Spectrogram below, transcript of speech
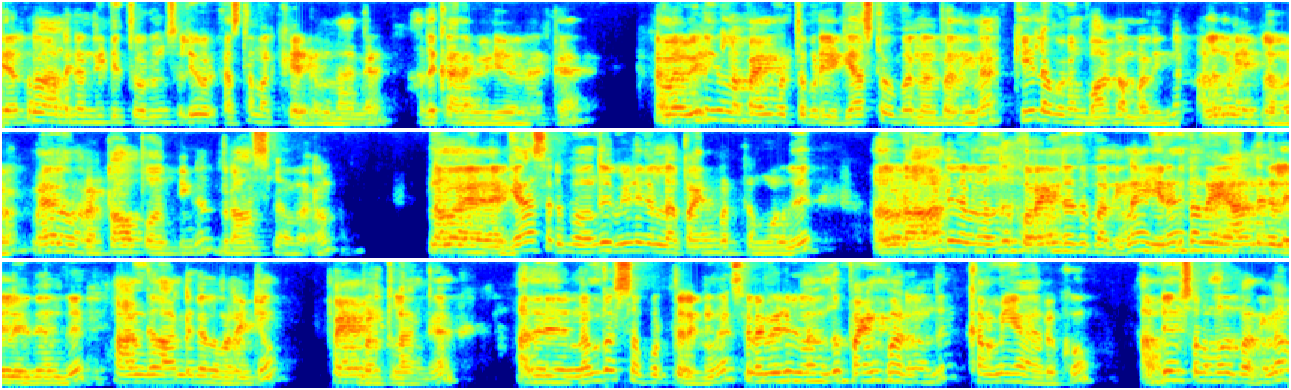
எவ்வளவு ஆண்டுகள் நீடித்தோடுன்னு வரும்னு சொல்லி ஒரு கஸ்டமர் கேட்டிருந்தாங்க. அதுக்கான வீடியோ இருக்க. நம்ம வீடுகளில் பயன்படுத்தக்கூடிய கேஸ்ட்ரோ பர்னர் பாத்தீங்கன்னா கீழே வரும் பாட்டம் பாத்தீங்கன்னா அலுமினியத்துல வரும். மேல வர டாப் பாத்தீங்கன்னா பிராஸ்ல வரும். நம்ம கேஸ் அடுப்பை வந்து வீடுகளில் பயன்படுத்தும் போது அதோட ஆண்டுகள் வந்து குறைந்தது பாத்தீங்கன்னா இரண்டரை ஆண்டுகளில் இருந்து நான்கு ஆண்டுகள் வரைக்கும் பயன்படுத்தலாங்க. அது மெம்பர்ஸை பொறுத்து இருக்குங்க சில வீடுகளில் வந்து பயன்பாடு வந்து கம்மியாக இருக்கும். அப்படின்னு சொல்லும்போது பார்த்தீங்கன்னா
